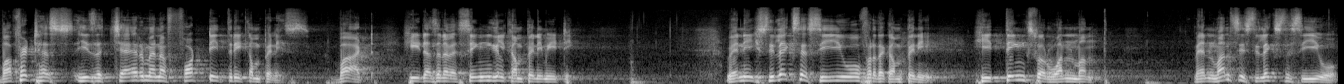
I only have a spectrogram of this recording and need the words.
Buffett has, he's a chairman of 43 companies, but he doesn't have a single company meeting. When he selects a CEO for the company, he thinks for one month. When once he selects the CEO,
